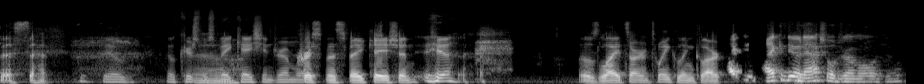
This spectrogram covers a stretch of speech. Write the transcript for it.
This uh, Yo, yo Christmas vacation drum roll. Christmas vacation. Yeah. Those lights aren't twinkling, Clark. I can, I can do an actual drum roll if you want.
